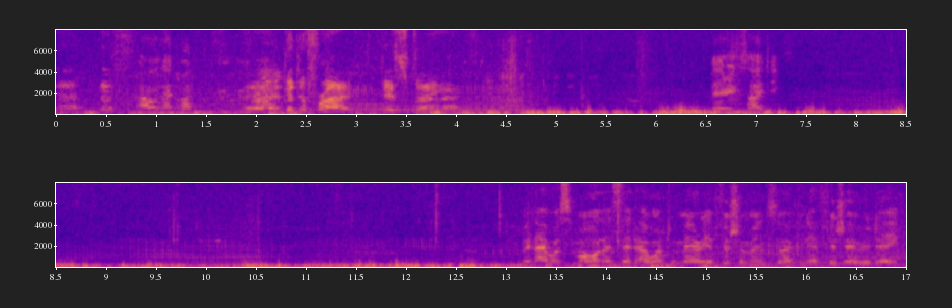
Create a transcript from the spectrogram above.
Yeah, this. Oh, that one? Yeah, got to fry. Tastes very nice. Very exciting. When I was small, I said I want to marry a fisherman so I can have fish every day.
